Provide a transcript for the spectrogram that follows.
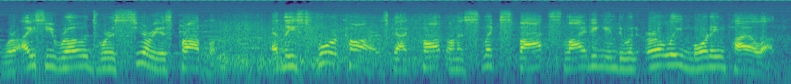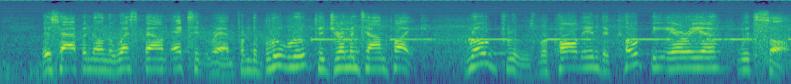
where icy roads were a serious problem. At least four cars got caught on a slick spot sliding into an early morning pileup. This happened on the westbound exit ramp from the Blue Route to Germantown Pike road crews were called in to coat the area with salt.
